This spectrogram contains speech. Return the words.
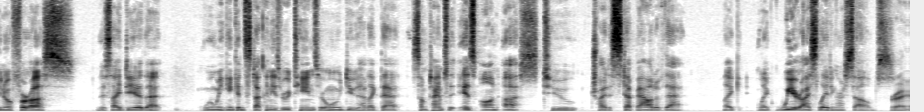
you know, for us, this idea that when we can get stuck in these routines or when we do have like that, sometimes it is on us to try to step out of that. Like like we're isolating ourselves Right.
